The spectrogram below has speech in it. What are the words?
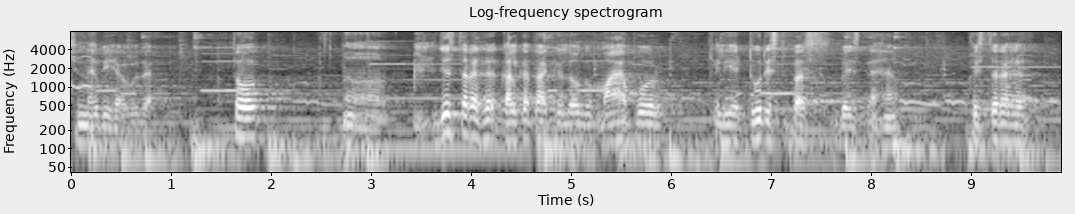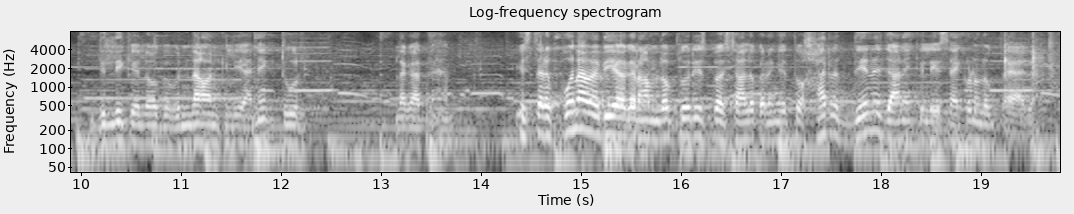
चिन्ह भी है उधर। तो जिस तरह कलकत्ता के लोग मायापुर के लिए टूरिस्ट बस भेजते हैं, इस तरह दिल्ली के लोग वृंदावन के लिए अनेक टूर लगाते हैं। इस तरह पूना में भी अगर हम लोग टूरिस्ट बस चालू करेंगे तो हर दिन जाने के लिए सैकड़ों लोग तैयार हैं।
